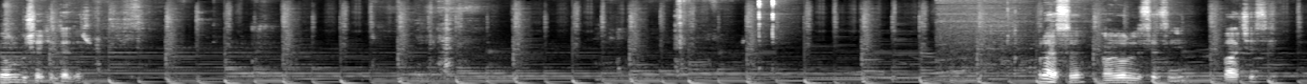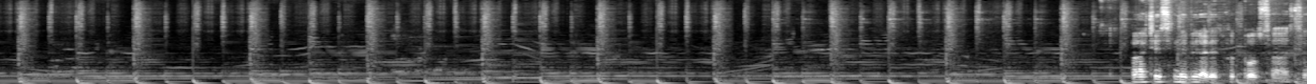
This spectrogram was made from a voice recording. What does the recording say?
Yol bu şekildedir. Burası Anadolu Lisesi'nin bahçesi. Bahçesinde bir adet futbol sahası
